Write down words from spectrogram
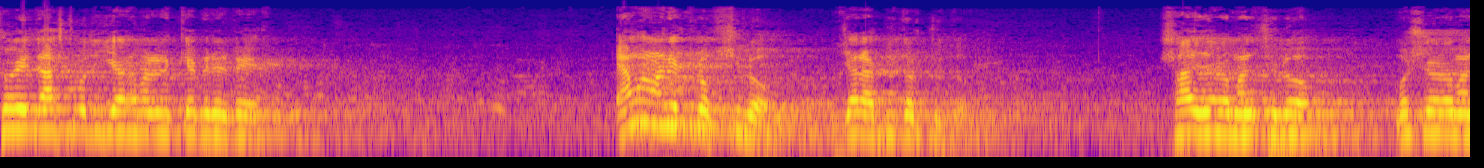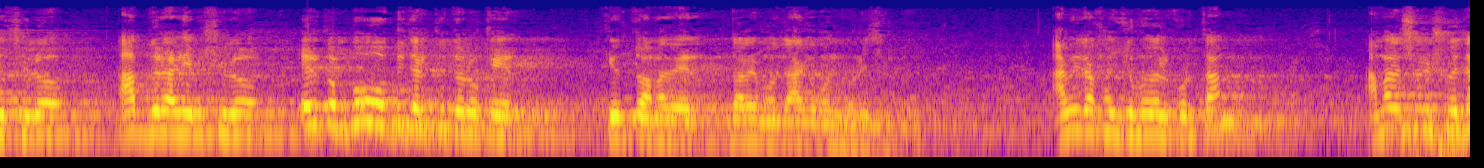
শহীদ রাষ্ট্রপতি জিয়া রহমানের ক্যাবিনেটে এমন অনেক লোক ছিল যারা বিতর্কিত। শাহিদুর রহমান ছিল, মশিউর রহমান ছিল, আব্দুল আলিম ছিল, এরকম বহু বিতর্কিত লোকের কিন্তু আমাদের দলের মধ্যে আগমন ঘটেছিল। আমি তখন যুবদল করতাম, আমাদের সঙ্গে শহীদ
